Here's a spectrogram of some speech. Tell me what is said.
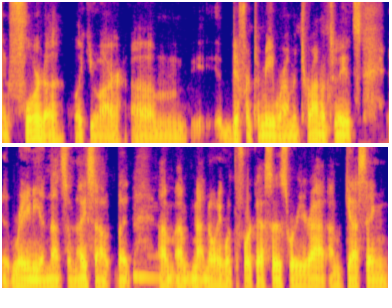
in Florida like you are, um, different to me where I'm in Toronto today. It's rainy and not so nice out, but mm-hmm. I'm, I'm not knowing what the forecast is where you're at. I'm guessing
